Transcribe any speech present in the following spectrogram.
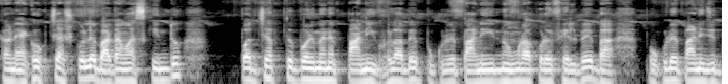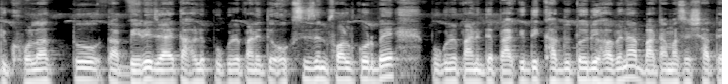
কারণ একক চাষ করলে বাটা মাছ কিন্তু পর্যাপ্ত পরিমাণে পানি ঘোলাবে, পুকুরের পানি নোংরা করে ফেলবে বা পুকুরের পানি যদি ঘোলাতোটা বেড়ে যায়, তাহলে পুকুরের পানিতে অক্সিজেন ফল করবে। পুকুরের পানিতে প্রাকৃতিক খাদ্য তৈরি হবে না। বাটা মাছের সাথে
